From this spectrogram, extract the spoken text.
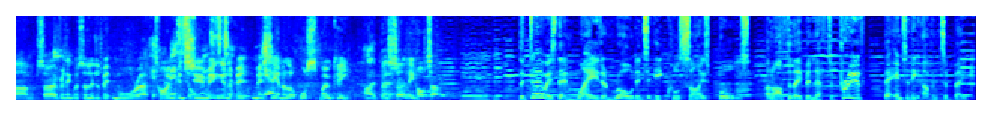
Um, so everything was a little bit more uh, Hit time consuming almost and a bit messy yeah. and a lot more smoky. I And certainly hotter. The dough is then weighed and rolled into equal sized balls, and after they've been left to prove, they're into the oven to bake.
